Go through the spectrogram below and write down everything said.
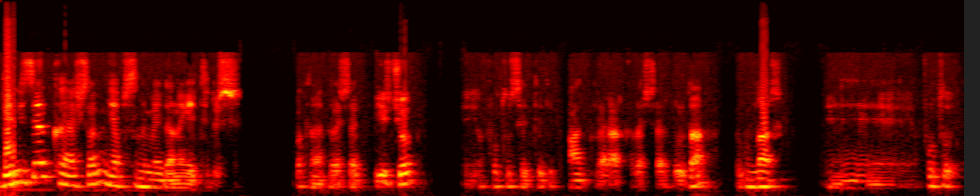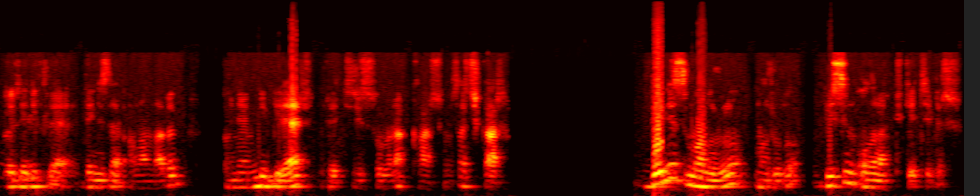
denizel kayaçların yapısını meydana getirir. Bakın arkadaşlar birçok e, fotosentetik algler arkadaşlar burada. Bunlar e, foto özellikle denizel alanların önemli birer üreticisi olarak karşımıza çıkar. Deniz marulu, marulu besin olarak tüketilir.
